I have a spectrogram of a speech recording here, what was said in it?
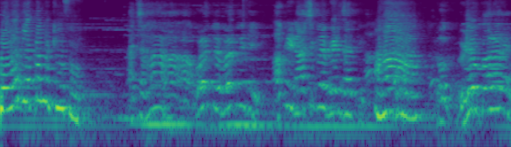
ओळखलं का म्हटलं सर अच्छा हा हा हा. ओळखले ओळखले की. आपली नाशिकला भेट झाली. हा. हो, व्हिडिओ कॉल आहे.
